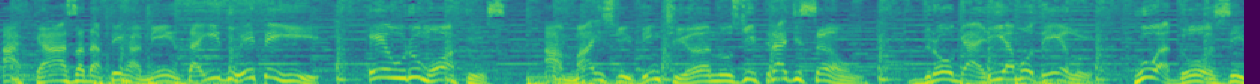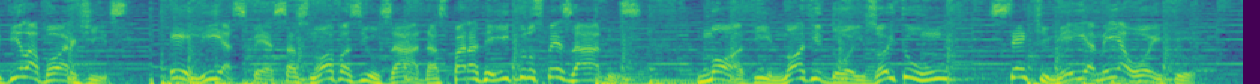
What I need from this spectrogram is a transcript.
a Casa da Ferramenta e do EPI. Euromotos, há mais de 20 anos de tradição. Drogaria Modelo, Rua 12, Vila Borges. Elias Peças Novas e Usadas para Veículos Pesados. 99281-7668.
